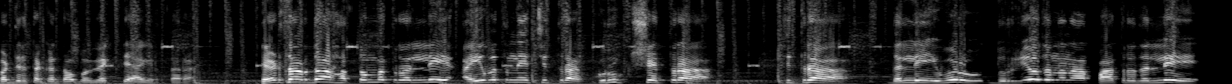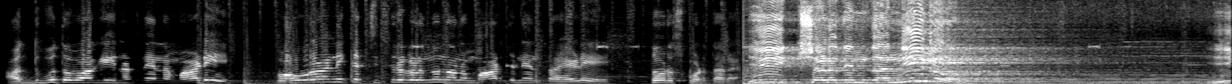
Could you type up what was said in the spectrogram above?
ಪಡೆದಿರ್ತಕ್ಕಂಥ ಒಬ್ಬ ವ್ಯಕ್ತಿ ಆಗಿರ್ತಾರೆ. ಎರಡ್ ಸಾವಿರದ ಹತ್ತೊಂಬತ್ತರಲ್ಲಿ ಐವತ್ತನೇ ಚಿತ್ರ ಕುರುಕ್ಷೇತ್ರ ಚಿತ್ರದಲ್ಲಿ ಇವರು ದುರ್ಯೋಧನನ ಪಾತ್ರದಲ್ಲಿ ಅದ್ಭುತವಾಗಿ ನಟನೆಯನ್ನ ಮಾಡಿ ಪೌರಾಣಿಕ ಚಿತ್ರಗಳನ್ನು ನಾನು ಮಾಡ್ತೇನೆ ಅಂತ ಹೇಳಿ ತೋರಿಸ್ಕೊಡ್ತಾರೆ. ಈ ಕ್ಷಣದಿಂದ ನೀನು ಈ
